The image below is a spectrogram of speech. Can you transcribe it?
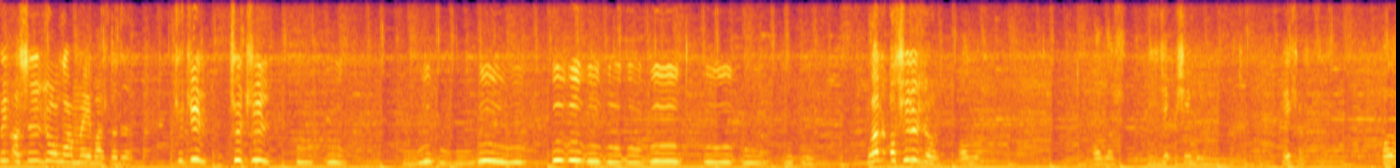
Oyun aşırı zorlanmaya başladı. Çüçül, çüçül. U, u. Arada aşırı zor. Allah. Allah diyecek bir şey bulamıyorum artık. Neyse arkadaşlar. Allah.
